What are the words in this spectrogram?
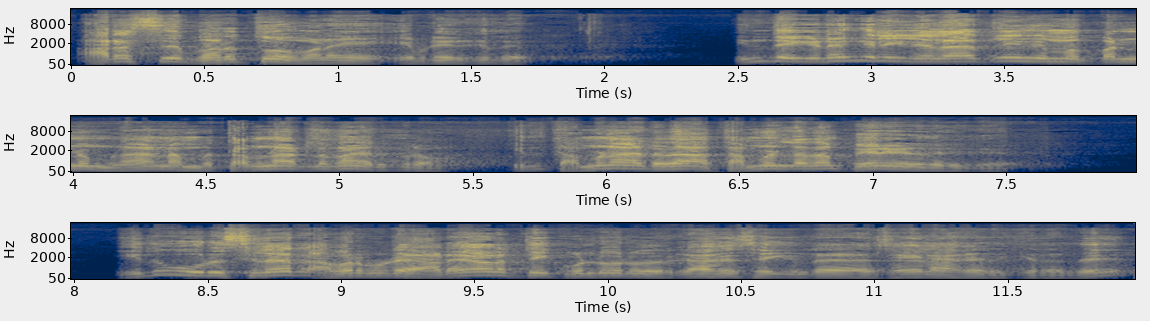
அரசு மருத்துவமனை இப்படி இருக்குது. இந்த இடங்களில் எல்லாத்துலையும் நம்ம பண்ணோம்னா நம்ம தமிழ்நாட்டில் தான் இருக்கிறோம். இது தமிழ்நாடு தான் தமிழில் தான் பேர் எழுதிருக்கு இது ஒரு சிலர் அவர்களுடைய அடையாளத்தை கொண்டு வருவதற்காக செய்கின்ற செயலாக இருக்கிறது.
